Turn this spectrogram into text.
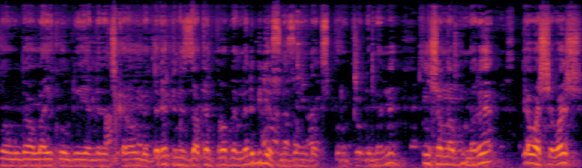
Zonguldak'a layık olduğu yerlere çıkaralım dediler. Hepiniz zaten problemleri biliyorsunuz Zonguldak Spor'un problemlerini. İnşallah bunları yavaş yavaş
